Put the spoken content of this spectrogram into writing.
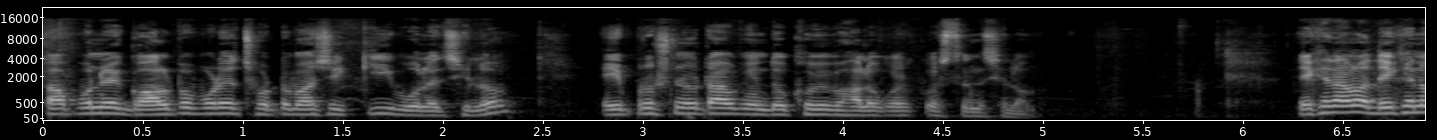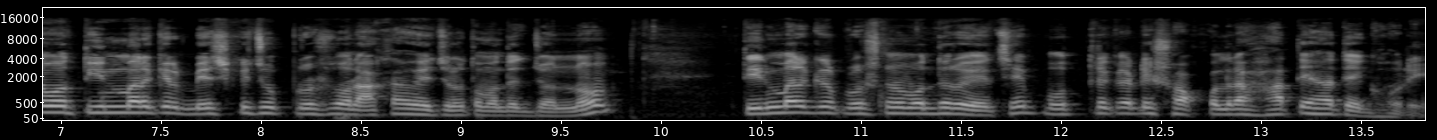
তপনের গল্প পড়ে ছোট মাসি কি বলেছিল? এই প্রশ্নটাও কিন্তু খুবই ভালো করে কোশ্চেন ছিল। এখানে আমরা দেখে নেব তিন মার্কের বেশ কিছু প্রশ্ন রাখা হয়েছিল তোমাদের জন্য। তিন মার্কের প্রশ্নের মধ্যে রয়েছে, পত্রিকাটি সকলের হাতে হাতে ঘোরে।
